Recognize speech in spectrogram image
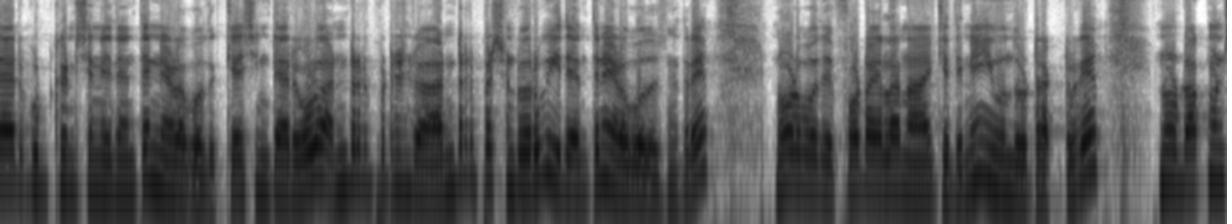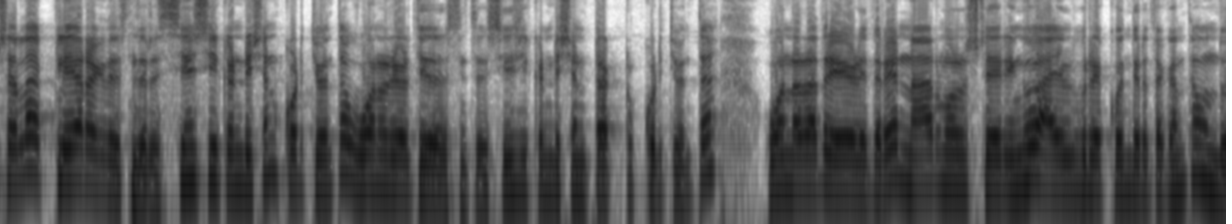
ಟೈರ್ ಗುಡ್ ಕಂಡೀಷನ್ ಇದೆ ಅಂತಲೇ ಹೇಳ್ಬೋದು. ಕೇಸಿಂಗ್ ಟೈರ್ಗಳು ಹಂಡ್ರೆಡ್ ಪರ್ಸೆಂಟ್ ಹಂಡ್ರೆಡ್ ಪರ್ಸೆಂಟ್ವರೆಗೂ ಇದೆ ಅಂತಲೇ ಹೇಳ್ಬೋದು ಸ್ನೇಹಿತರೆ. ನೋಡ್ಬೋದು ಫೋಟೋ ಎಲ್ಲ ನಾನು ಹಾಕಿದ್ದೀನಿ ಈ ಒಂದು ಟ್ರ್ಯಾಕ್ಟರ್ಗೆ ಇನ್ನು ಡಾಕ್ಯುಮೆಂಟ್ಸ್ ಎಲ್ಲ ಕ್ಲಿಯರ್ ಆಗಿದೆ ಸ್ನೇಹಿತರೆ. ಸಿ ಸಿ ಕಂಡೀಷನ್ ಕೊಡ್ತೀವಿ ಅಂತ ಓನರ್ ಹೇಳ್ತಿದ್ದಾರೆ ಸ್ನೇಹಿತರೆ. ಸಿ ಸಿ ಕಂಡೀಷನ್ ಟ್ರ್ಯಾಕ್ಟರ್ ಕೊಡ್ತೀವಿ ಅಂತ ಓನರ್ ಆದರೆ ಹೇಳಿದ್ದಾರೆ. ನಾರ್ಮಲ್ ಸ್ಟೇರಿಂಗು ಆಯಿಲ್ ಬ್ರೇಕ್ ಹೊಂದಿರತಕ್ಕಂಥ ಒಂದು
